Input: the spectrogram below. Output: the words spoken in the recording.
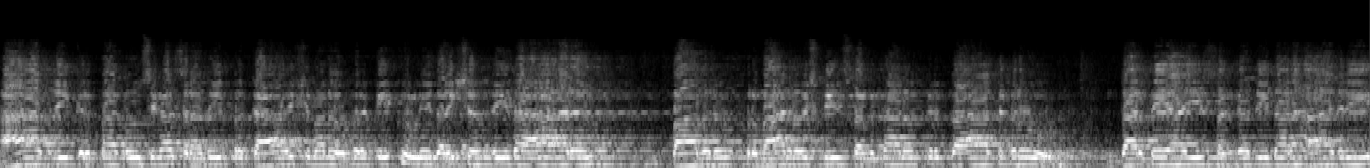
ਆਪ ਦੀ ਕਿਰਪਾ ਗੁਰੂ ਸਿੰਘਾਸਨਾਂ ਦੇ ਪ੍ਰਕਾਸ਼ ਮਨ ਹੋ ਕਰਕੇ ਖੁੱਲੇ ਦਰਸ਼ਨ ਦੀਦਾਰ ਪਾਵਨ ਪ੍ਰਮਾਨ ਰੋਸ਼ਨੀ ਸੰਗਤਾਂ ਨੂੰ ਕਿਰਪਾਤ ਕਰੋ। ਦਰ ਤੇ ਆਈ ਸੰਗਤ ਦੀ ਦਰ ਹਾਜ਼ਰੀ।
